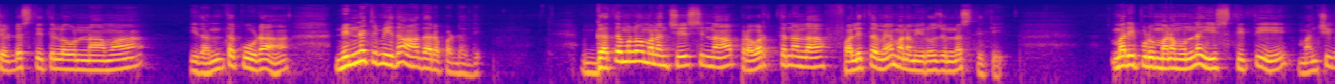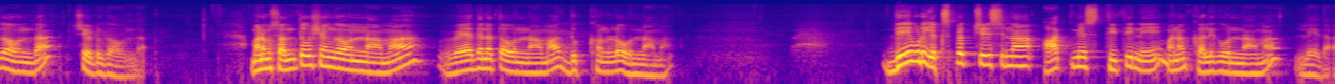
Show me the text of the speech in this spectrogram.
చెడ్డ స్థితిలో ఉన్నామా ఇదంతా కూడా నిన్నటి మీద ఆధారపడ్డది. గతంలో మనం చేసిన ప్రవర్తనల ఫలితమే మనం ఈరోజు ఉన్న స్థితి. మరి ఇప్పుడు మనం ఉన్న ఈ స్థితి మంచిగా ఉందా చెడుగా ఉందా? మనం సంతోషంగా ఉన్నామా వేదనతో ఉన్నామా దుఃఖంలో ఉన్నామా? దేవుడు ఎక్స్పెక్ట్ చేసిన ఆత్మీయ స్థితిని మనం కలిగి ఉన్నామా లేదా?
